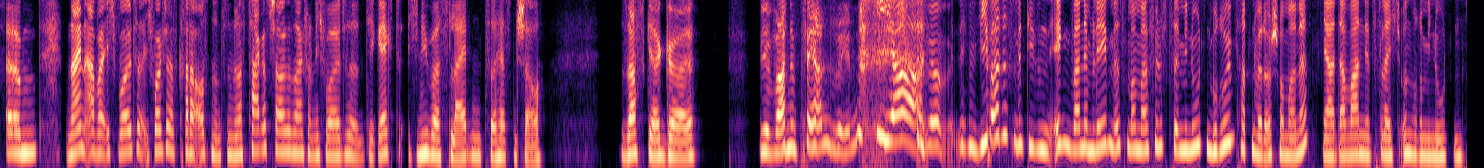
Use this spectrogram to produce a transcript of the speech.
Ähm, nein, aber ich wollte, ich wollte das gerade ausnutzen. Du hast Tagesschau gesagt und ich wollte direkt hinübersliden zur Hessenschau. Saskia Girl. Wir waren im Fernsehen. Ja, wie war das mit diesen irgendwann im Leben ist man mal 15 Minuten berühmt, hatten wir doch schon mal, ne? Ja, da waren jetzt vielleicht unsere Minuten.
